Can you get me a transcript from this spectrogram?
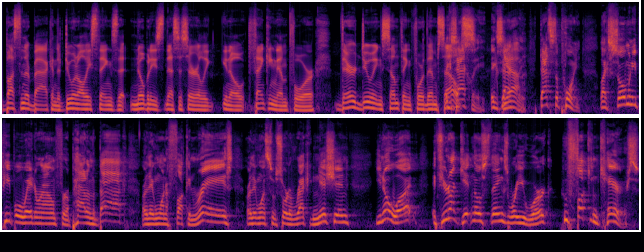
busting their back and they're doing all these things that nobody's necessarily you know thanking them for. They're doing something for themselves. Exactly. Exactly. Yeah. That's the point. Like so many people wait around for a pat on the back or they want a fucking raise or they want some sort of recognition. You know what? If you're not getting those things where you work, who fucking cares?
